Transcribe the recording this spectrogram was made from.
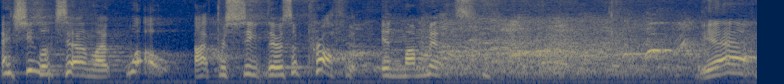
And she looks at him like, Whoa, I perceive there's a prophet in my midst. yeah,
